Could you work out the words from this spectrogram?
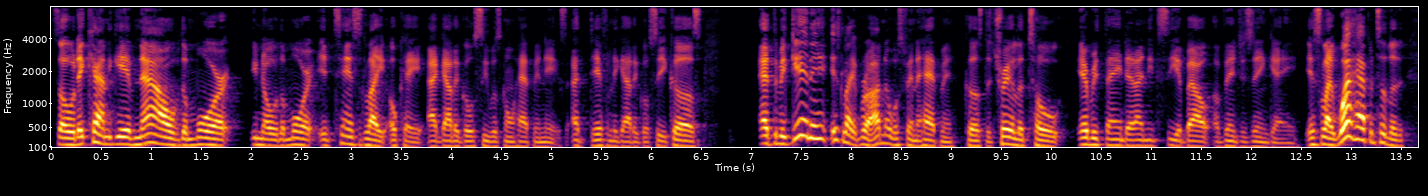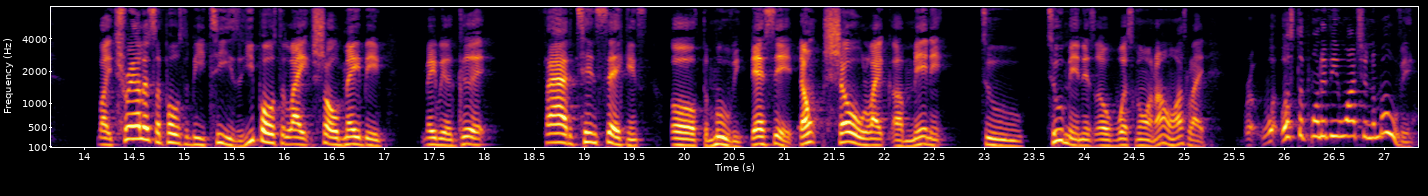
So they kind of give now the more, you know, the more intense, like, okay, I got to go see what's to happen next. I definitely got to go see because at the beginning, it's like, bro, I know what's to happen because the trailer told everything that I need to see about Avengers Endgame. It's like, what happened to the, like, trailer's supposed to be teaser. You supposed to, like, show maybe, maybe a good five to 10 seconds of the movie. That's it. Don't show, like, a minute to two minutes of what's going on. I was like, what's the point of even watching the movie?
